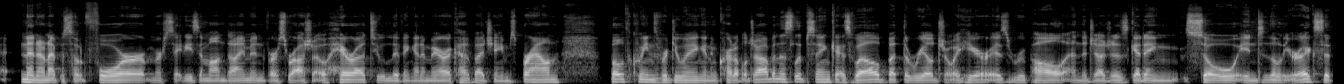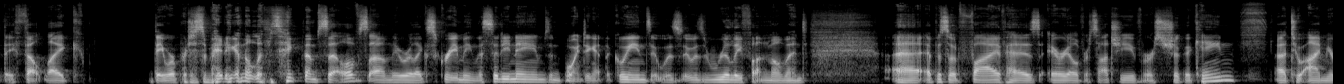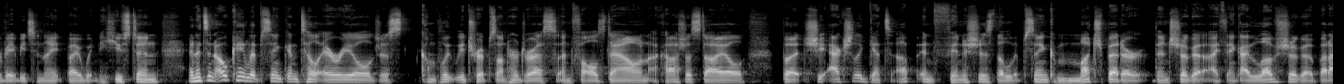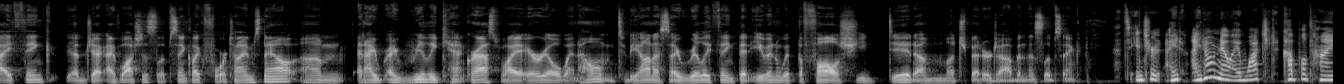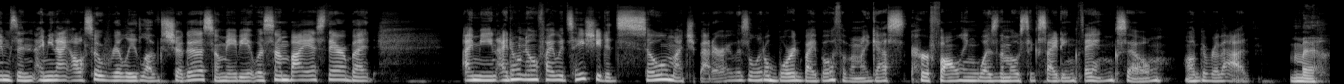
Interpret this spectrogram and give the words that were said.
And then on episode four, Mercedes Iman Diamond versus Ra'Jah O'Hara to Living in America by James Brown. Both queens were doing an incredible job in this lip sync as well, but the real joy here is RuPaul and the judges getting so into the lyrics that they felt like they were participating in the lip sync themselves. Um, they were like screaming the city names and pointing at the queens. It was it was a really fun moment. Uh, episode five has Ariel Versace versus Shuga Cain uh, to I'm Your Baby Tonight by Whitney Houston. And it's an okay lip sync until Ariel just completely trips on her dress and falls down, Akasha style. But she actually gets up and finishes the lip sync much better than Shuga, I think. I love Shuga, but I think object- I've watched this lip sync like four times now. Um, and I, I really can't grasp why Ariel went home, to be honest. I really think that even with the fall, she did a much better job in this lip sync. That's interesting. I, I don't know. I watched it a couple times and I mean, I also really loved Shuga. So maybe it was some bias there, but I mean, I don't know if I would say she did so much better. I was a little bored by both of them. I guess her falling was the most exciting thing. So I'll give her that. Meh.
